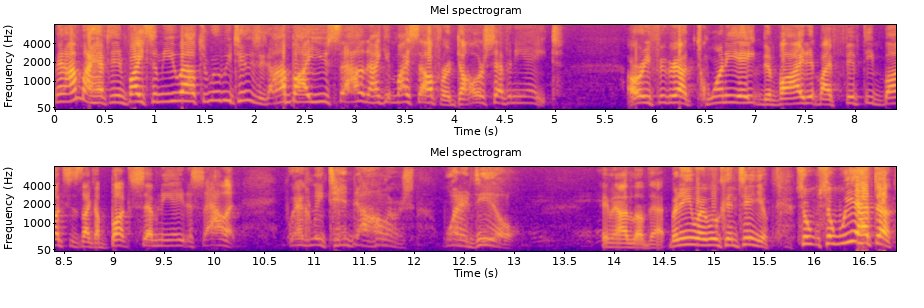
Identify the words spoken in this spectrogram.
Man, I might have to invite some of you out to Ruby Tuesdays. I'll buy you salad and I get my salad for $1.78. I already figured out 28 divided by 50 bucks is like a buck 78 a salad. Regularly $10. What a deal. Amen. I love that. But anyway, we'll continue. So, so we have to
